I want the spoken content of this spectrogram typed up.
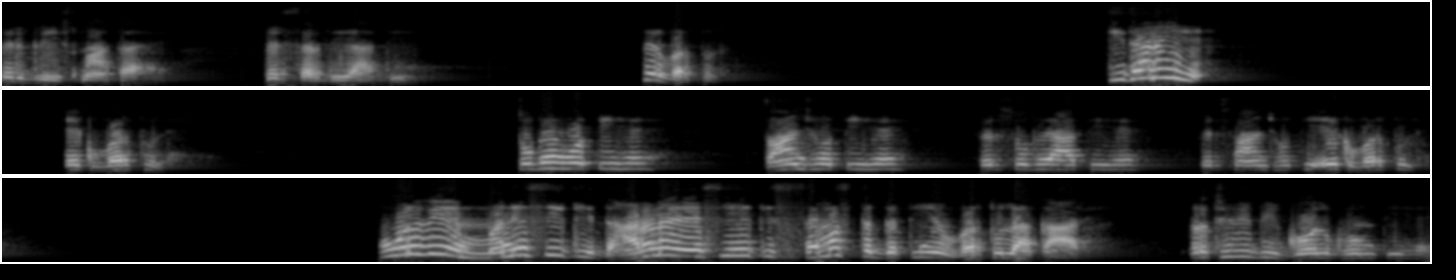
फिर ग्रीष्म आता है, फिर सर्दी आती है, फिर वर्तुल। सीधा नहीं है, एक वर्तुल है। सुबह होती है, साँझ होती है, फिर सुबह आती है, फिर साँझ होती है, एक वर्तुल पूर्वी मनुष्य की धारणा ऐसी है कि समस्त गतियाँ वर्तुलाकार है। पृथ्वी भी गोल घूमती है,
